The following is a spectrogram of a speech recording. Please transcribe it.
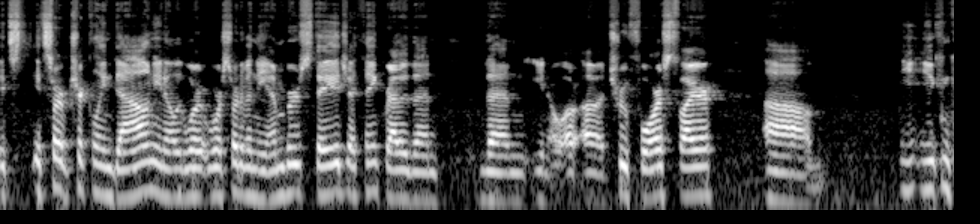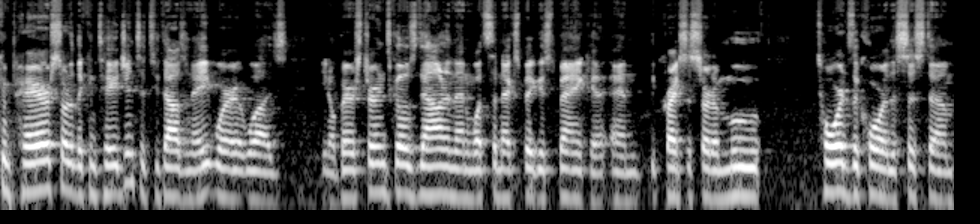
it's it's sort of trickling down. You know, we're, we're sort of in the embers stage, I think, rather than than you know a, a true forest fire. Um, you, you can compare sort of the contagion to 2008, where it was, you know, Bear Stearns goes down, and then what's the next biggest bank, and, and the crisis sort of moved towards the core of the system,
